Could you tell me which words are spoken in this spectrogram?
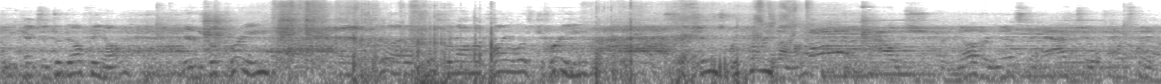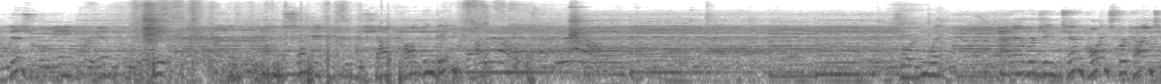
He kicks it to Delfino. Here's the three. And good. Assisting on the play was three. Sessions with the rebound. Ouch. Another miss to add to what's been a miserable game for him from the field. One second in the shot clock and game clock. Jordan with averaging 10 points per contest.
